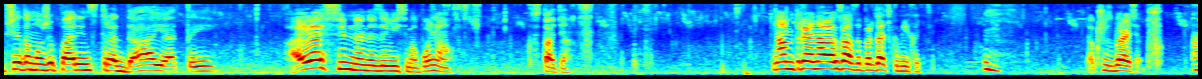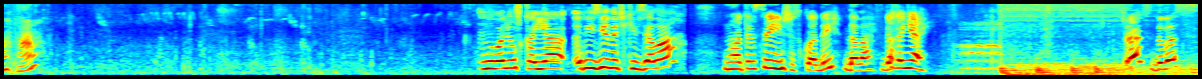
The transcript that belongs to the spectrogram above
Взагалі, може, парень страдає, а ти. А я сильно независима, поняла? Кстати. Нам треба на вокзал за передачком їхати. Так що збирайся. Пф. Ага. Ну, Валюшка, я резиночки взяла, ну а ти все інше склади. Давай, доганяй. Раз, два. с-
